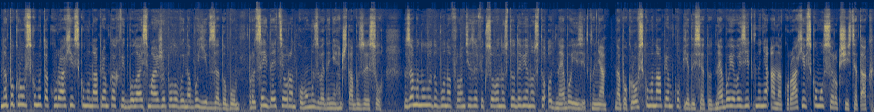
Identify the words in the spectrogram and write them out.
На Покровському та Курахівському напрямках відбулась майже половина боїв за добу. Про це йдеться у ранковому зведенні генштабу ЗСУ. За минулу добу на фронті зафіксовано 191 боєзіткнення. На Покровському напрямку 51 бойове зіткнення, а на Курахівському 46 атак.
